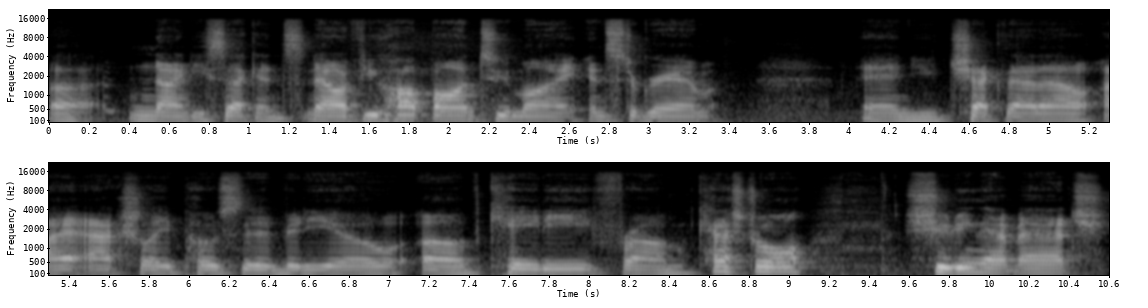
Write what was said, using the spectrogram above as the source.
uh, 90 seconds. Now, if you hop onto my Instagram and you check that out, I actually posted a video of Katie from Kestrel shooting that match.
